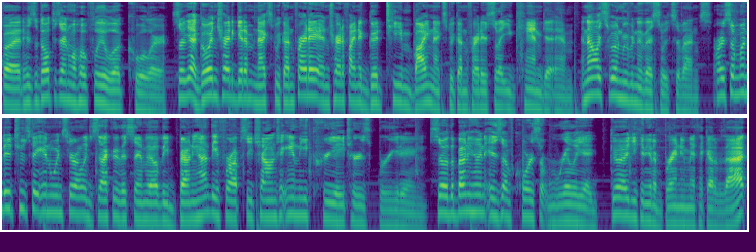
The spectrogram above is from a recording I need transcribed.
but his adult design will hopefully look cooler. So yeah, go ahead and try to get him next week on Friday, and try to find a good team by next week on Friday so that you can get him. And now let's go and move into this week's events. Alright, so Monday, Tuesday, and Wednesday are all exactly the same. They'll have the Bounty Hunt, the Feropsy Challenge, and the Creators Breeding. So the Bounty Hunt is, of course, really good. You can get a brand new mythic out of that.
